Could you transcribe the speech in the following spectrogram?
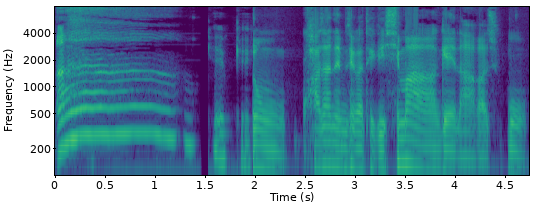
아. 오케이 오케이. 좀 과자 냄새가 되게 심하게 나가지고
